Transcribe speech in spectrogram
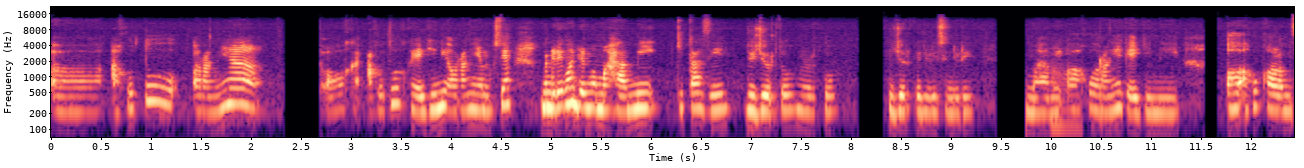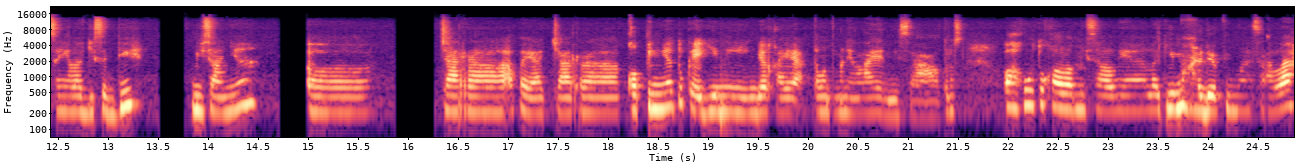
eh, aku tuh orangnya oh aku tuh kayak gini orangnya. Maksudnya menerima dan memahami kita sih jujur tuh menurutku. Jujur ke diri sendiri. Memahami Hmm. oh aku orangnya kayak gini. Oh aku kalau misalnya lagi sedih bisanya eh cara apa ya cara copingnya tuh kayak gini. Nggak kayak teman-teman yang lain misal. Terus oh aku tuh kalau misalnya lagi menghadapi masalah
